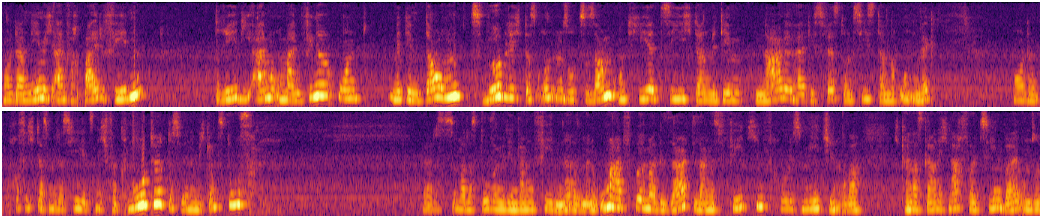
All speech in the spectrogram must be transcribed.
Und dann nehme ich einfach beide Fäden, drehe die einmal um meinen Finger und mit dem Daumen zwirbel ich das unten so zusammen und hier ziehe ich dann mit dem Nagel, halte ich es fest und ziehe es dann nach unten weg. Und dann hoffe ich, dass mir das hier jetzt nicht verknotet. Das wäre nämlich ganz doof. Ja, das ist immer das Doofe mit den langen Fäden. Ne? Also meine Oma hat früher immer gesagt, langes Fädchen, faules Mädchen. Aber ich kann das gar nicht nachvollziehen, weil umso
